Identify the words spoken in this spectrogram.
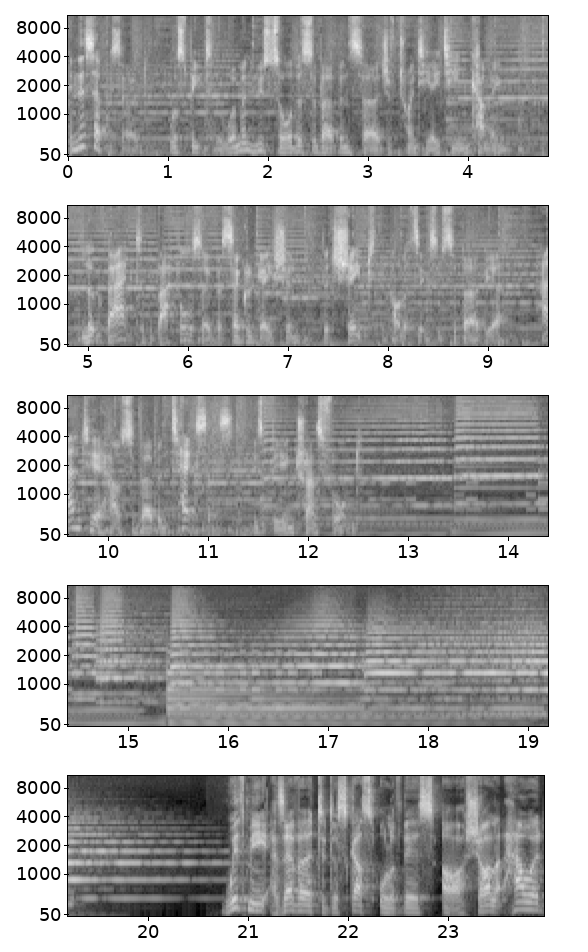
In this episode, we'll speak to the woman who saw the suburban surge of 2018 coming look back to the battles over segregation that shaped the politics of suburbia, and hear how suburban Texas is being transformed. With me, as ever, to discuss all of this are Charlotte Howard,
